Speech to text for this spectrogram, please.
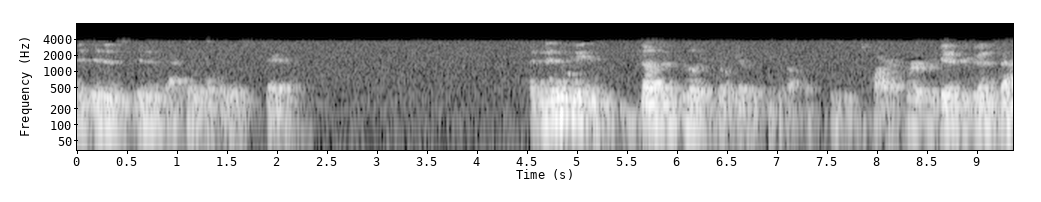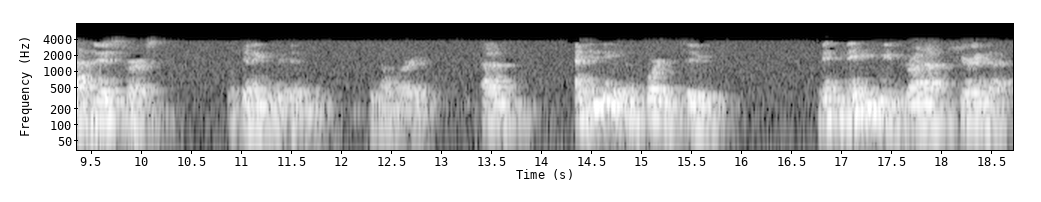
it, it is it is equitable. It is fair. Admittedly, it doesn't really feel good to think about this. This is hard. We're, we're, good, we're doing the bad news first. We're getting to the good news, so don't worry. Um, I do think it's important to maybe we've grown up hearing that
